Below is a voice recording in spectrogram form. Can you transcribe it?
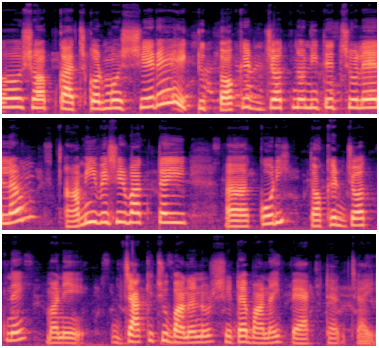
তো সব কাজকর্ম সেরে একটু ত্বকের যত্ন নিতে চলে এলাম। আমি বেশিরভাগটাই করি ত্বকের যত্নে মানে যা কিছু বানানোর সেটা বানাই প্যাক ট্যাক যাই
